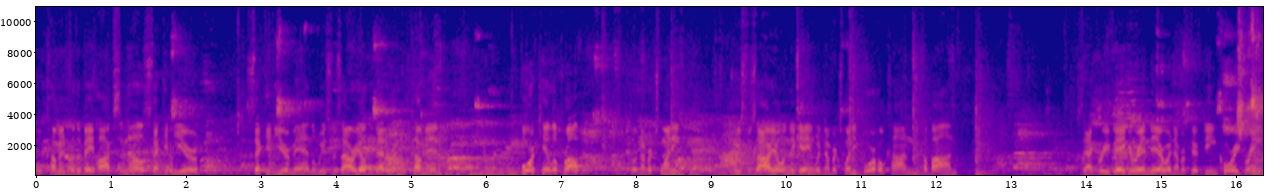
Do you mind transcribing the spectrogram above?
will come in for the Bayhawks, and now second year, second year man Luis Rosario, the veteran, will come in for Caleb Providence. So number 20, Luis Rosario in the game with number 24, Hakan Koban. Zachary Vega in there with number 15, Corey Green.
